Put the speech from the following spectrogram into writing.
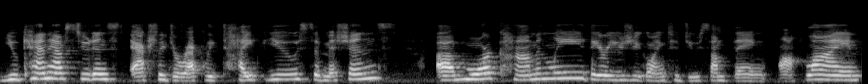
You can have students actually directly type you submissions. Uh, more commonly, they are usually going to do something offline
